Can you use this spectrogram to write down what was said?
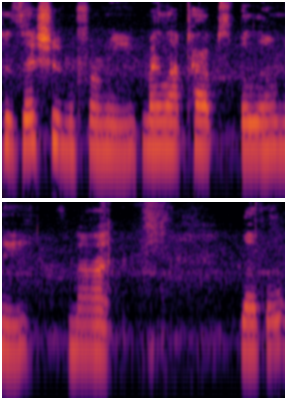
position for me. My laptop's below me, not level.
